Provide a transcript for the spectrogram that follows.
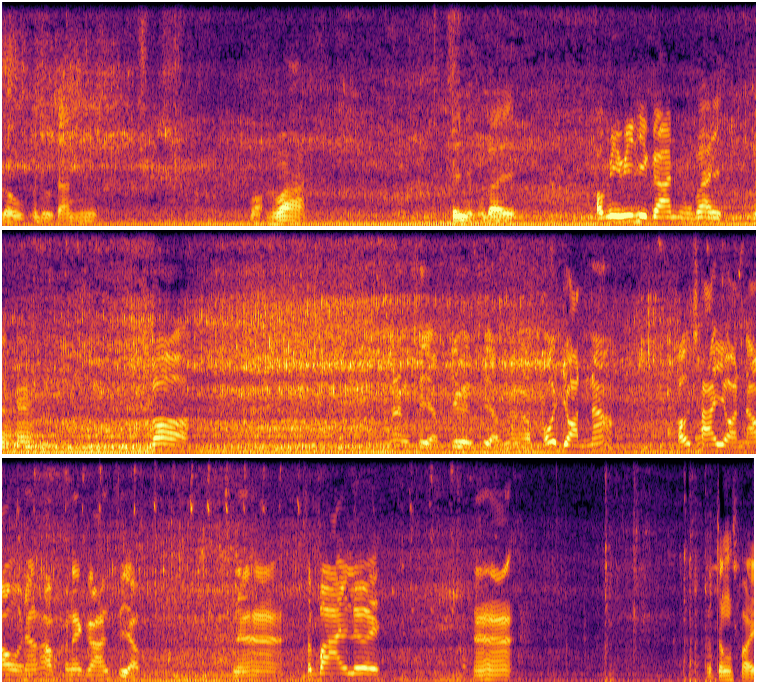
เรามาดูด้านนี้บอกว่า เป็นอย่างไรเขามีวิธีการอย่างไรนะฮะก็ เสียบยืนเสียบนะครับโอ้หย่อนนะเขาใช้หย่อนเอานะครับ ในการเสียบนะฮะสบายเลยนะฮะก็ต้องถอย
